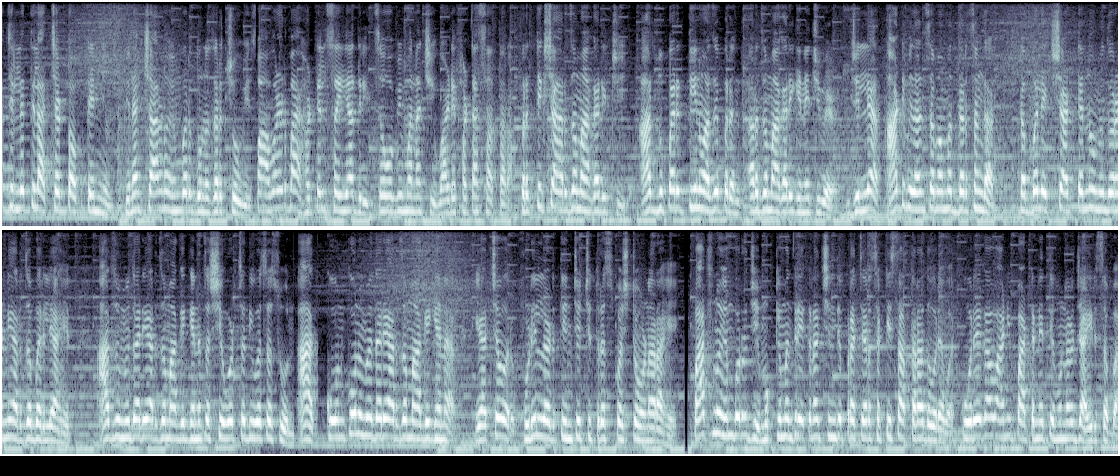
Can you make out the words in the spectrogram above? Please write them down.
जिल्ह्यातील आजच्या टॉप टेन न्यूज दिनांक चार नोव्हेंबर दोन हजार चोवीस. पावर्ड बाय हॉटेल सह्याद्री चव अभिमानाची वाडेफटा सातारा. प्रत्यक्ष अर्ज माघारीची. आज दुपारी तीन वाजेपर्यंत अर्ज माघारी घेण्याची वेळ. जिल्ह्यात आठ विधानसभा मतदारसंघात तब्बल एकशे अठ्ठ्याण्णव उमेदवारांनी अर्ज भरले आहेत. आज उमेदवारी अर्ज मागे घेण्याचा शेवटचा दिवस असून आज कोण कोण उमेदवारी अर्ज मागे घेणार याच्यावर पुढील लढतींचे चित्र स्पष्ट होणार आहे. पाच नोव्हेंबर रोजी मुख्यमंत्री एकनाथ शिंदे प्रचारासाठी सातारा दौऱ्यावर. कोरेगाव आणि पाटण येथे होणार जाहीर सभा.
